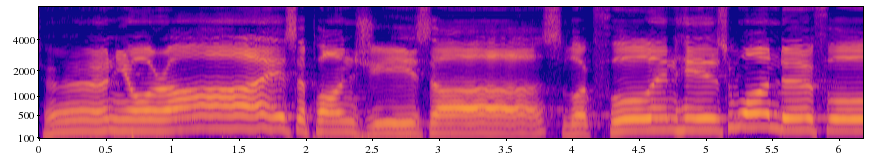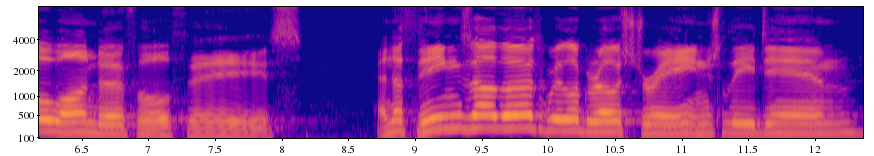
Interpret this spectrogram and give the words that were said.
Turn your eyes upon Jesus, look full in his wonderful, wonderful face, and the things of earth will grow strangely dim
